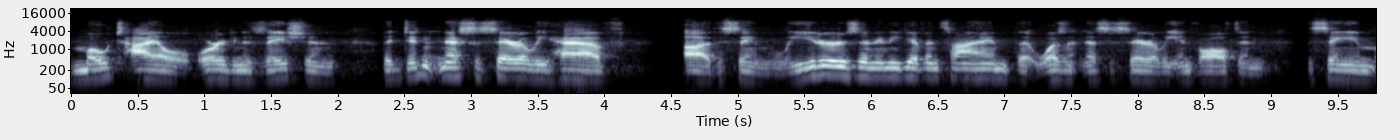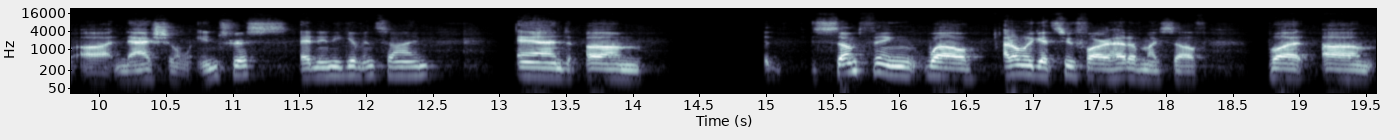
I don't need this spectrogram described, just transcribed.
motile organization that didn't necessarily have uh, the same leaders at any given time, that wasn't necessarily involved in the same uh, national interests at any given time. And um, something, well, I don't want to get too far ahead of myself, but um,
